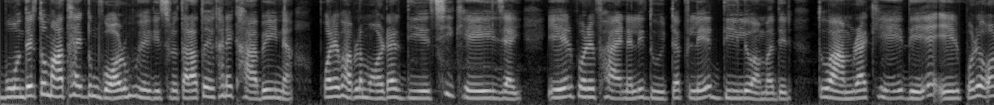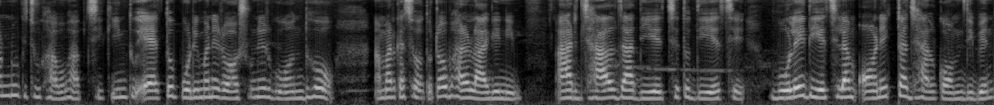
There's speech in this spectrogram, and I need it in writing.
বোনদের তো মাথা একদম গরম হয়ে গেছিল, তারা তো এখানে খাবেই না। পরে ভাবলাম অর্ডার দিয়েছি, খেয়েই যাই। এরপরে ফাইনালি দুইটা প্লেট দিল আমাদের। তো আমরা খেয়ে দিয়ে এরপরে অন্য কিছু খাব ভাবছি। কিন্তু এত পরিমাণে রসুনের গন্ধ আমার কাছে অতটাও ভালো লাগেনি। আর ঝাল যা দিয়েছে তো দিয়েছে। বলেই দিয়েছিলাম অনেকটা ঝাল কম দিবেন।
